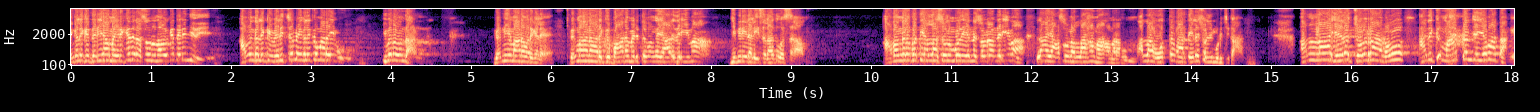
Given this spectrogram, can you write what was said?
எங்களுக்கு தெரியாம இருக்குது ரசூலுல்லாவுக்கு தெரிஞ்சது. அவங்களுக்கு வெளிச்சம் எங்களுக்கு மறைவு. இவ்வளவு தான். கண்ணியமானவர்களே பெருமானாருக்கு பாடம் எடுத்தவங்க யாரு தெரியுமா? ஜிபிரி அலி சலாத்து வசலாம் அவங்கள பத்தி அல்லாஹ் சொல்லும்போது என்ன சொல்றான் தெரியுமா? லா யாசூன் அல்லாஹ் மாமரகும் அல்லாஹ் ஒத்த வார்த்தையில சொல்லி முடிச்சுட்டான். அல்லாஹ் எதை சொல்றானோ அதுக்கு மாற்றம் செய்ய மாட்டாங்க.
